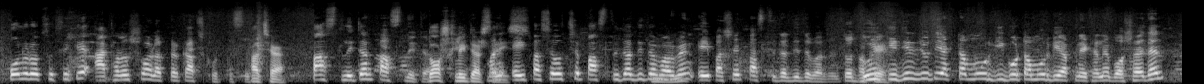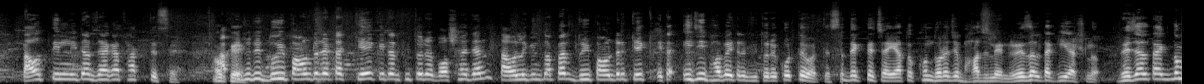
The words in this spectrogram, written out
পনেরোশো থেকে আঠারোশো আপনার কাজ করতেছে। আচ্ছা। পাঁচ লিটার পাঁচ লিটার। দশ লিটার মানে এই পাশে হচ্ছে পাঁচ লিটার দিতে পারবেন এই পাশে পাঁচ লিটার দিতে পারবেন। তো দুই কেজির যদি একটা মুরগি গোটা মুরগি আপনি এখানে বসায় দেন তাও তিন লিটার জায়গা থাকতেছে। আপনি যদি দুই পাউন্ডের একটা কেক এটার ভিতরে বসায় দেন তাহলে কিন্তু আপনার দুই পাউন্ডের কেক এটা ইজি ভাবে এটার ভিতরে করতে পারতেছে। দেখতে চাই এতক্ষণ ধরে যে ভাজলেন রেজাল্টটা কি আসলো? রেজাল্ট একদম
